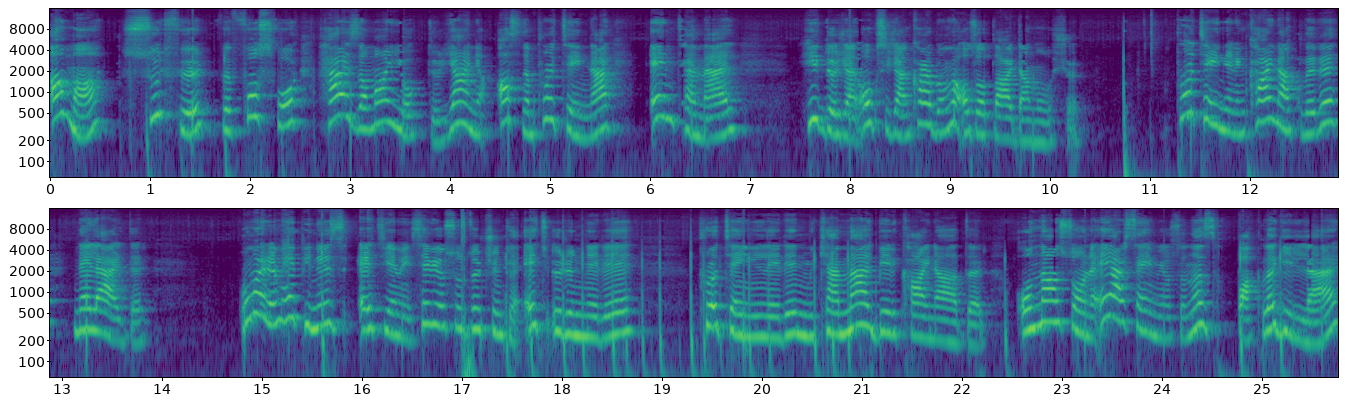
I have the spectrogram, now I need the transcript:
Ama sülfür ve fosfor her zaman yoktur. Yani aslında proteinler en temel hidrojen, oksijen, karbon ve azotlardan oluşur. Proteinlerin kaynakları nelerdir? Umarım hepiniz et yemeyi seviyorsunuzdur çünkü et ürünleri proteinlerin mükemmel bir kaynağıdır. Ondan sonra eğer sevmiyorsanız baklagiller,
